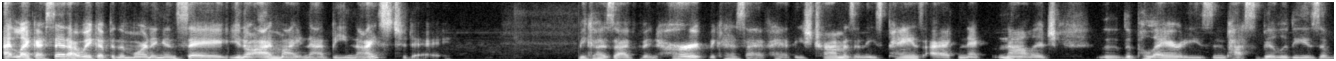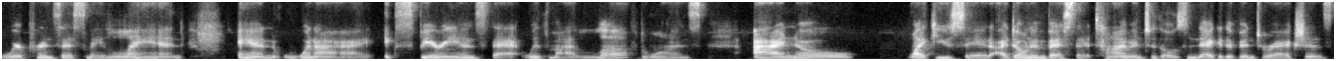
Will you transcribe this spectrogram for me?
I, like I said, I wake up in the morning and say, you know, I might not be nice today because I've been hurt, because I've had these traumas and these pains, I acknowledge the, the polarities and possibilities of where Princess may land. And when I experience that with my loved ones, I know, like you said, I don't invest that time into those negative interactions,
